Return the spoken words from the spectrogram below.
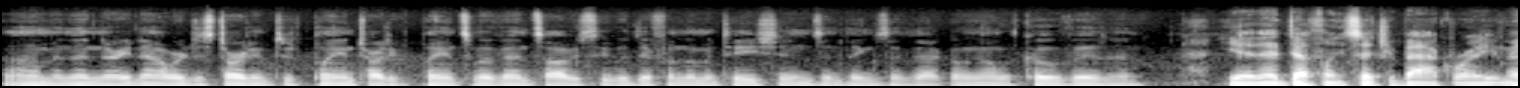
um, and then right now we're just starting to plan, try to plan some events, obviously with different limitations and things like that going on with COVID. And Yeah, that definitely sets you back, right? Because you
